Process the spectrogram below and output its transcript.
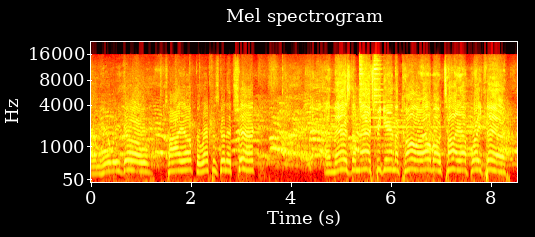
And here we go. Tie up. The ref is going to check. And there's the match began. The collar elbow tie up right there.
